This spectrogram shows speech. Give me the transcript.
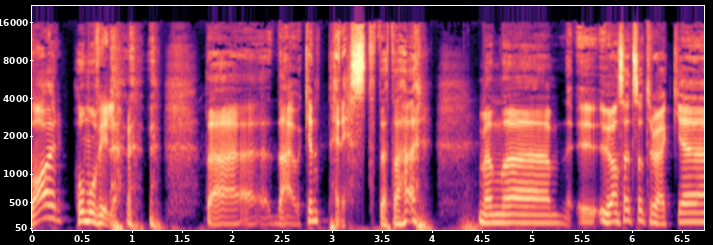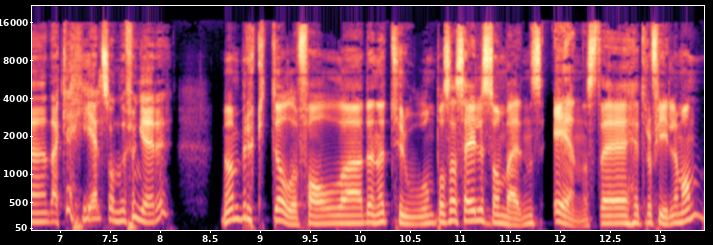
var homofile. Det er, det er jo ikke en prest, dette her. Men uh, uansett så tror jeg ikke Det er ikke helt sånn det fungerer. Men han brukte i alle fall eh, denne troen på seg selv som verdens eneste heterofile mann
